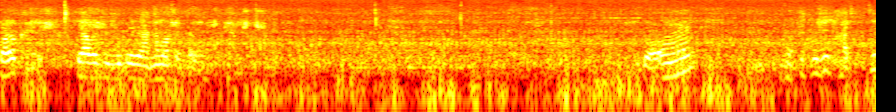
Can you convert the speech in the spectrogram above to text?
চলো খাই, কে আবার দুটো করে রান্না বসাতে হবে। গরমে, যতটুকু খাচ্ছে,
